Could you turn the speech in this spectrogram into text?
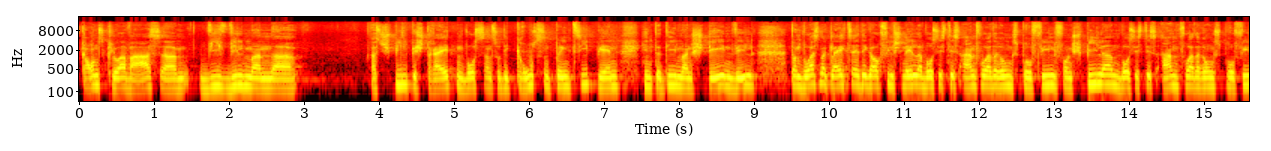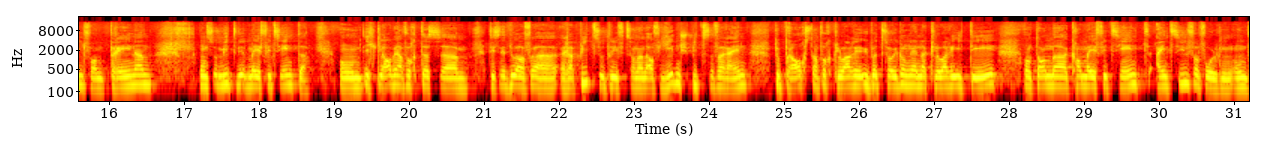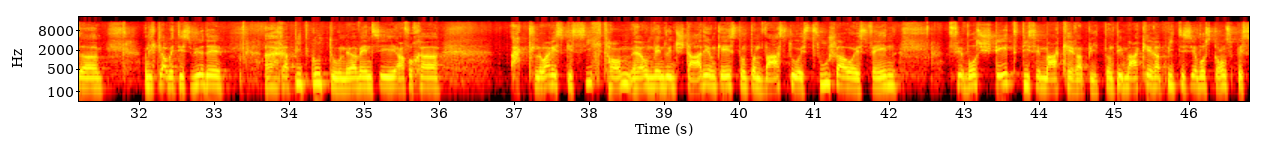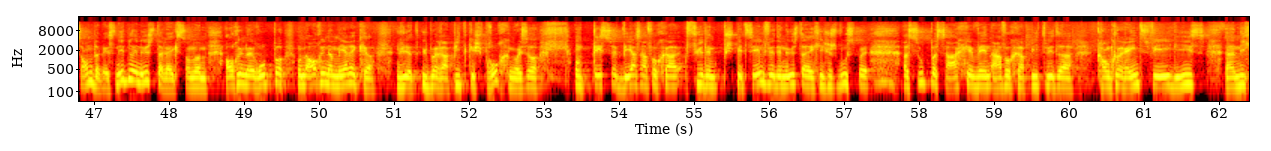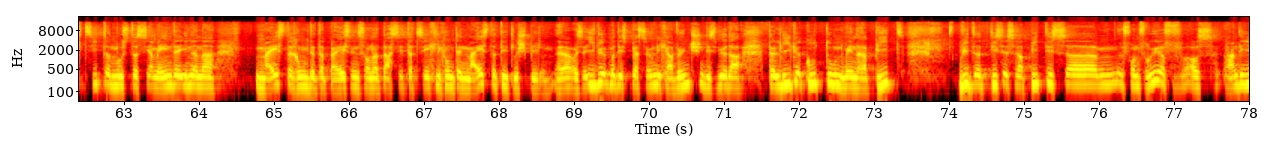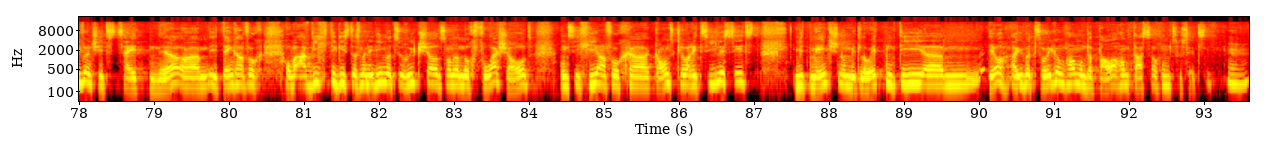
ganz klar weiß, ähm, wie will man das Spiel bestreiten, was sind so die großen Prinzipien, hinter die man stehen will, dann weiß man gleichzeitig auch viel schneller, was ist das Anforderungsprofil von Spielern, was ist das Anforderungsprofil von Trainern und somit wird man effizienter. Und ich glaube einfach, dass ähm, das nicht nur auf äh, Rapid zutrifft, sondern auf jeden Spitzenverein. Du brauchst einfach klare Überzeugungen, eine klare Idee und dann äh, kann man effizient ein Ziel verfolgen. Und, äh, und ich glaube, das würde äh, Rapid gut tun, ja, wenn sie einfach ein, ein klares Gesicht haben. Ja, und wenn du ins Stadion gehst und dann warst du als Zuschauer, als Fan, für was steht diese Marke Rapid? Und die Marke Rapid ist ja was ganz Besonderes. Nicht nur in Österreich, sondern auch in Europa und auch in Amerika wird über Rapid gesprochen. Also, und deshalb wäre es einfach für den, speziell für den österreichischen Fußball eine super Sache, wenn einfach Rapid wieder konkurrenzfähig ist, äh, nicht zittern muss, dass sie am Ende in einer Meisterrunde dabei sind, sondern dass sie tatsächlich um den Meistertitel spielen. Ja, also ich würde mir das persönlich auch wünschen. Das würde auch der Liga gut tun, wenn Rapid wieder dieses Rapid ist ähm, von früher, aus Andi Ivanschitz Zeiten. Ja? Ähm, ich denke einfach, aber auch wichtig ist, dass man nicht immer zurückschaut, sondern noch vorschaut und sich hier einfach äh, ganz klare Ziele setzt mit Menschen und mit Leuten, die ähm, ja, eine Überzeugung haben und eine Power haben, das auch umzusetzen. Mhm.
